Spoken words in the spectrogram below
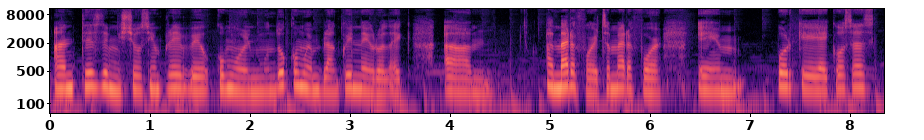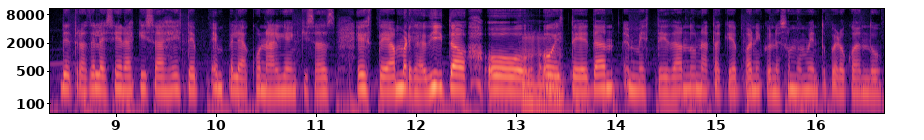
antes de mi show siempre veo como el mundo como en blanco y negro, like um, a metaphor, it's a metaphor. Em, porque hay cosas detrás de la escena, quizás esté en pelea con alguien, quizás esté amargadita o, o esté me esté dando un ataque de pánico en esos momentos, pero cuando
